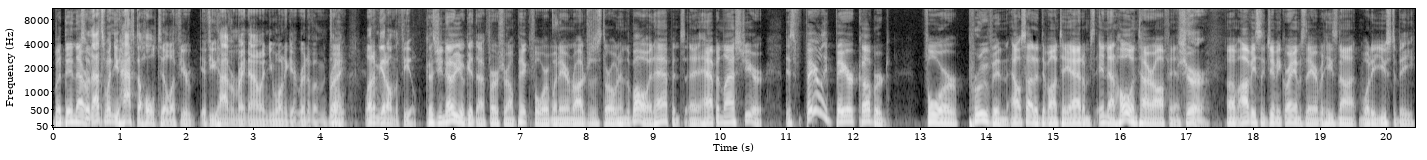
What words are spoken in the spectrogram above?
But then that So that's when you have to hold till if you're if you have him right now and you want to get rid of him until Right. let him get on the field. because you know you'll get that first round pick for him when Aaron Rodgers is throwing him the ball. It happens. It happened last year. It's fairly bare cupboard for proven outside of Davante Adams in that whole entire offense. Sure. Um, obviously Jimmy Graham's there, but he's not what he used to be.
